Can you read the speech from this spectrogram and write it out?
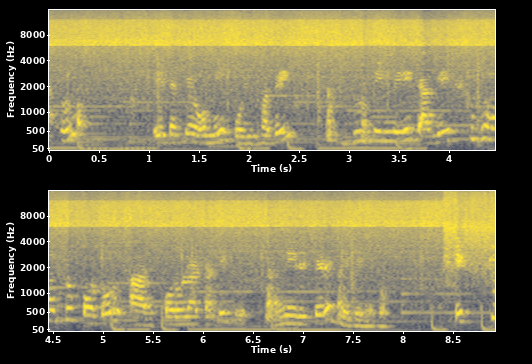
এখন এটাকে আমি ওইভাবেই দু তিন মিনিট আগে শুধুমাত্র পটল আর করলাটাকে নেড়ে চেড়ে ভেজে নেব। একটু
